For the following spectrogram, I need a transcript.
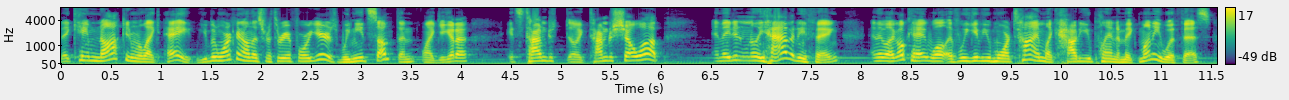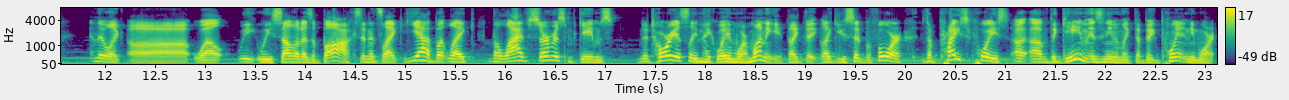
they came knocking were like, "Hey, you've been working on this for 3 or 4 years. We need something. Like you got to it's time to like time to show up." And they didn't really have anything. And they're like, "Okay, well, if we give you more time, like how do you plan to make money with this?" And they're like, "Uh, well, we we sell it as a box." And it's like, "Yeah, but like the live service games notoriously make way more money. Like the, like you said before, the price point uh, of the game isn't even like the big point anymore.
